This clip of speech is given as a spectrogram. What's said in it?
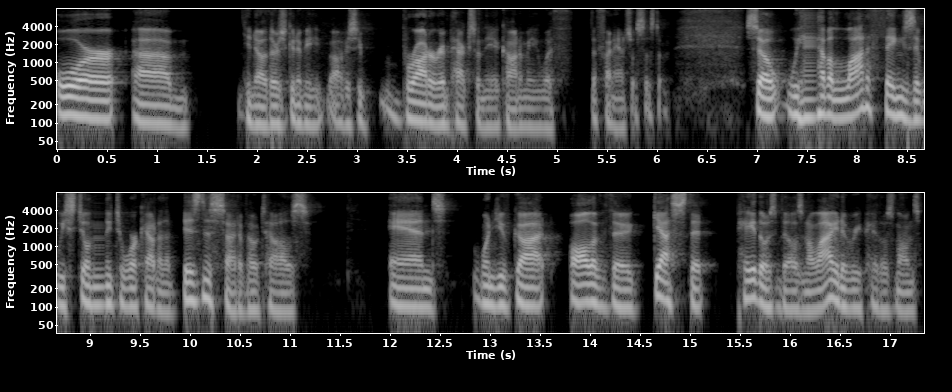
or um, you know, there's going to be obviously broader impacts on the economy with the financial system. So we have a lot of things that we still need to work out on the business side of hotels. And when you've got all of the guests that pay those bills and allow you to repay those loans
